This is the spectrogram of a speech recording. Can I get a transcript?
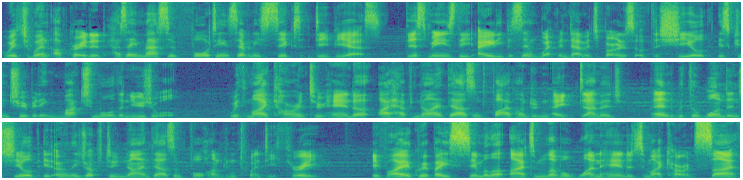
which when upgraded has a massive 1476 DPS. This means the 80% weapon damage bonus of the shield is contributing much more than usual. With my current two-hander, I have 9508 damage, and with the wand and shield it only drops to 9423. If I equip a similar item level one-hander to my current scythe,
